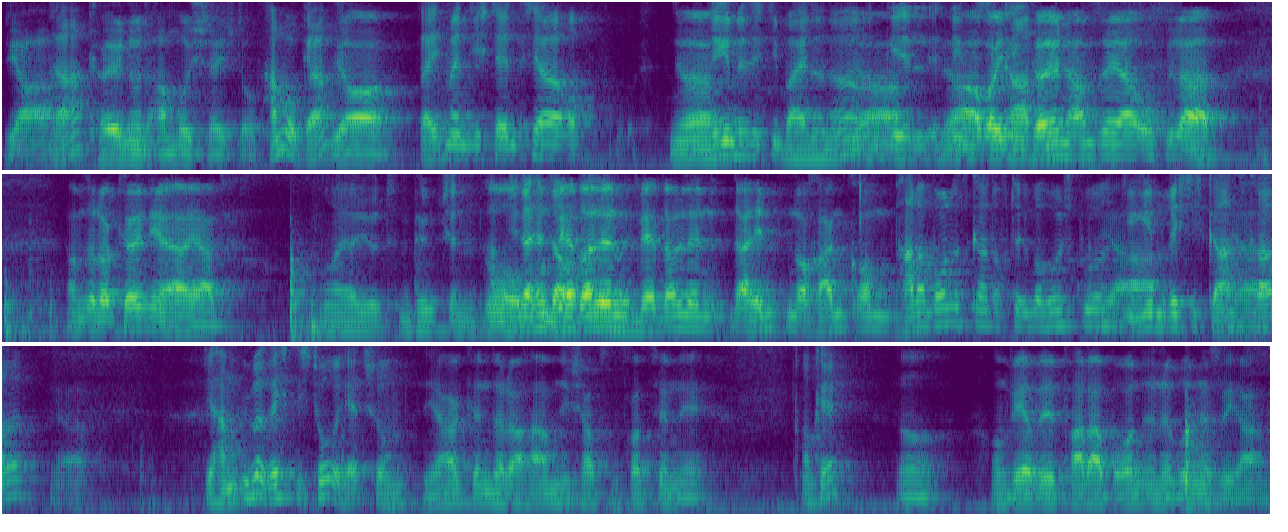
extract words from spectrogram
Ja, Ja? Köln und Hamburg schlecht auf. Hamburg, ja? Ja, Weil ich meine, die stellen sich ja auch ja. regelmäßig die Beine, ne? Ja, ja aber in. Köln haben sie ja auch wieder, haben sie doch Köln geärgert. Na ja, gut, ein Pünktchen. So, die und wer soll, denn, wer soll denn da hinten noch rankommen? Paderborn ist gerade auf der Überholspur. Ja. Die geben richtig Gas Ja. gerade. Ja. Die haben über 60 Tore jetzt schon. ja, können sie doch haben, die schaffen es trotzdem nicht. Okay. So. Und wer will Paderborn in der Bundesliga haben?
